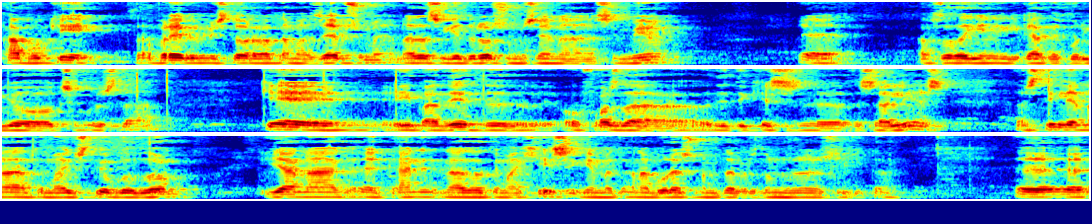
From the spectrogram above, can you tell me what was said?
από εκεί θα πρέπει εμείς τώρα να τα μαζέψουμε, να τα συγκεντρώσουμε σε ένα σημείο. Ε, αυτό θα γίνει και κάθε χωριό ξεχωριστά και η Παδίθ, ο Φώσδα Δυτικής Θεσσαλίας, θα στείλει ένα τεμαγιστείο κοδόν για να, ε, κάνει, να τα τεμαχίσει και μετά να μπορέσουν να μεταφερθούν στο κοιτά. Ε, ε,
